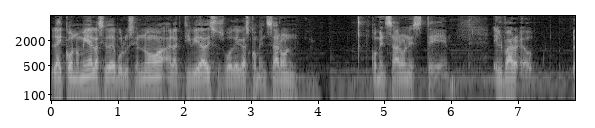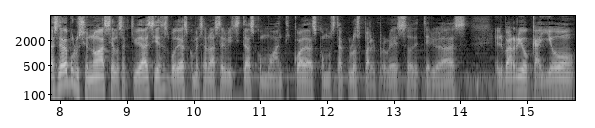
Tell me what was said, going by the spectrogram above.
La economía de la ciudad evolucionó a la actividad y sus bodegas comenzaron comenzaron este, el bar, la ciudad evolucionó hacia las actividades y esas bodegas comenzaron a ser visitadas como anticuadas, como obstáculos para el progreso, deterioradas. El barrio cayó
